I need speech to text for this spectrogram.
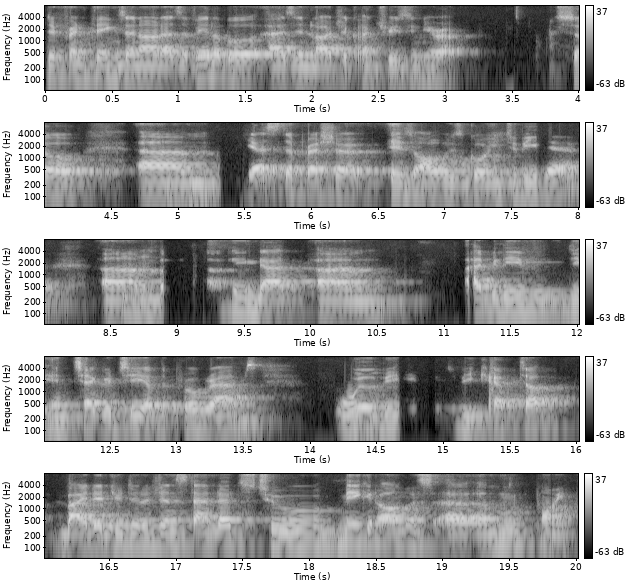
different things are not as available as in larger countries in Europe. So um, yes, the pressure is always going to be there, um, mm-hmm. but something that um, I believe the integrity of the programs will be to be kept up by the due diligence standards to make it almost a, a moot point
